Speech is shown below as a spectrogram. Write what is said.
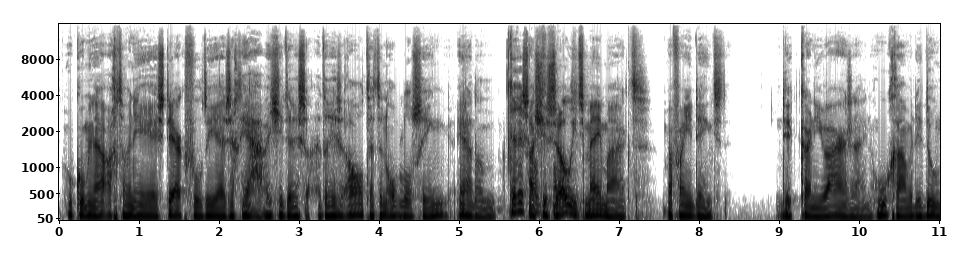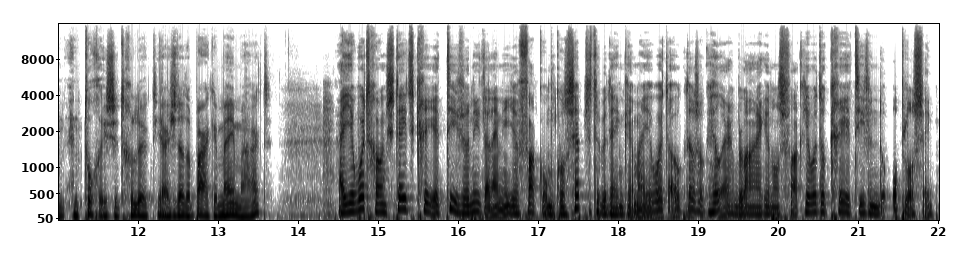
Hoe kom je nou achter wanneer je je sterk voelt en jij zegt, ja, weet je, er is, er is altijd een oplossing. Ja, dan, Er is als je zoiets meemaakt waarvan je denkt, dit kan niet waar zijn. Hoe gaan we dit doen? En toch is het gelukt. Ja, als je dat een paar keer meemaakt, je wordt gewoon steeds creatiever. Niet alleen in je vak om concepten te bedenken. Maar je wordt ook, dat is ook heel erg belangrijk in ons vak. Je wordt ook creatief in de oplossing.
